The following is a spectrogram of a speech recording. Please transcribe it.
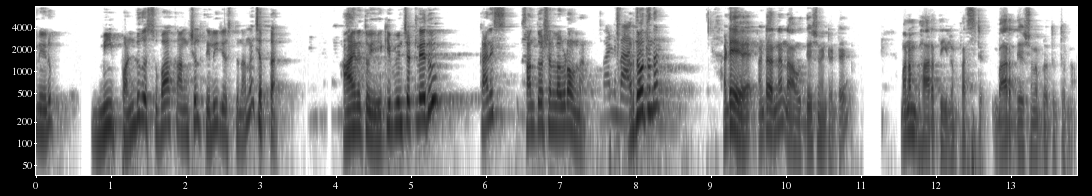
నేను మీ పండుగ శుభాకాంక్షలు తెలియజేస్తున్నానని చెప్తాను. ఆయనతో ఏకీపించట్లేదు కానీ సంతోషంలో కూడా ఉన్నాను. అర్థమవుతుందా? అంటే అంటే అన్న నా ఉద్దేశం ఏంటంటే మనం భారతీయులం ఫస్ట్ భారతదేశంలో బ్రతుకుతున్నాం.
